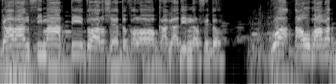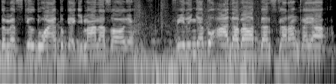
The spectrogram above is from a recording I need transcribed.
garansi mati itu harusnya itu kalau kagak di nerf itu. Gua tahu banget damage skill 2 itu kayak gimana soalnya. Feelingnya tuh ada banget dan sekarang kayak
